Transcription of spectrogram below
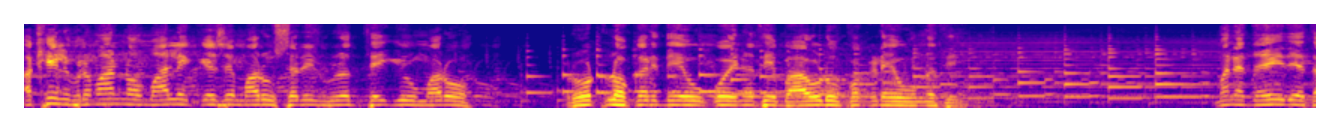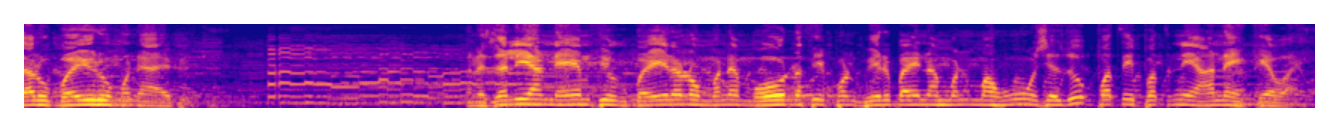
અખિલ બ્રહ્માંડનો માલિક કહે છે, મારું શરીર વૃદ્ધ થઈ ગયું, મારો રોટલો કરી દે એવું કોઈ નથી, બાવડું પકડે એવું નથી. મને દઈ દે, તારું બૈરું મને આપી અને જલિયાને એમ થયું કે બૈરાનો મને મોહ નથી, પણ વીરબાઈના મનમાં શું છે? જો પતિ પત્ની આને કહેવાય.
